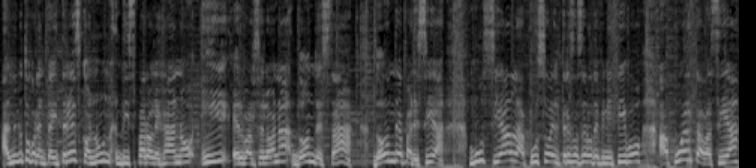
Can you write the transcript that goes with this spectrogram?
al minuto 43 con un disparo lejano y el Barcelona, ¿dónde está? ¿Dónde aparecía? Musiala puso el 3 a 0 definitivo a puerta vacía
